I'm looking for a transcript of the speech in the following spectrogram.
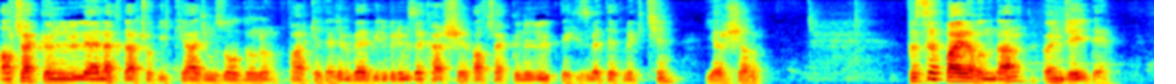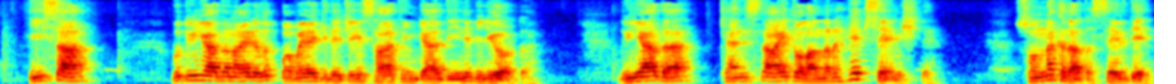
alçak gönüllülüğe ne kadar çok ihtiyacımız olduğunu fark edelim ve birbirimize karşı alçak gönüllülükle hizmet etmek için yarışalım. Fısıh bayramından önceydi. İsa bu dünyadan ayrılıp babaya gideceği saatin geldiğini biliyordu. Dünyada kendisine ait olanları hep sevmişti. Sonuna kadar da sevdi.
